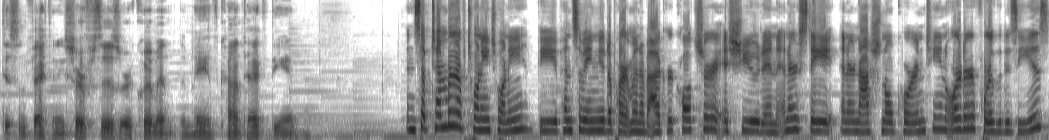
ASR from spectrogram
Disinfect any surfaces or equipment that may have contacted the animal. In September of 2020, the Pennsylvania Department of Agriculture issued an interstate international quarantine order for the disease,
